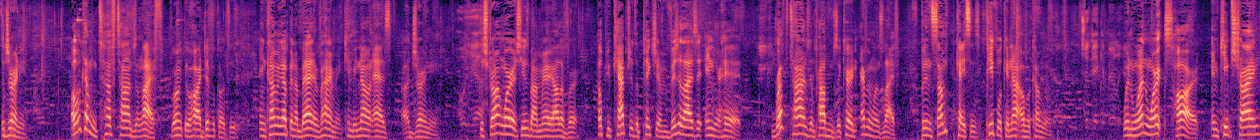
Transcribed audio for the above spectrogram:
The journey. Overcoming tough times in life, going through hard difficulties, and coming up in a bad environment can be known as a journey. The strong words used by Mary Oliver help you capture the picture and visualize it in your head. Rough times and problems occur in everyone's life, but in some cases, people cannot overcome them. When one works hard and keeps trying,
